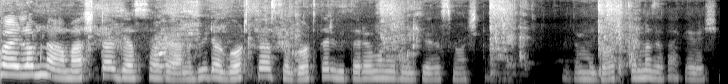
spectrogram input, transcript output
হইলাম না মাছটা গেছে কেন দুইটা গর্ত আছে গর্তের ভিতরে মনে ঢুকে গেছে মাছটা। একদম গর্তের মাঝে থাকে বেশি।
